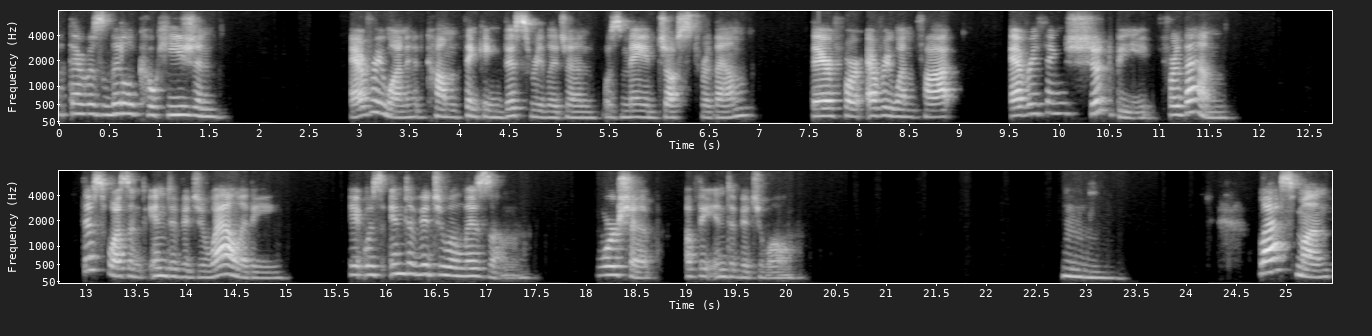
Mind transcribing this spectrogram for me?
but there was little cohesion. Everyone had come thinking this religion was made just for them. Therefore, everyone thought everything should be for them. This wasn't individuality, it was individualism, worship of the individual. Hmm. Last month,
